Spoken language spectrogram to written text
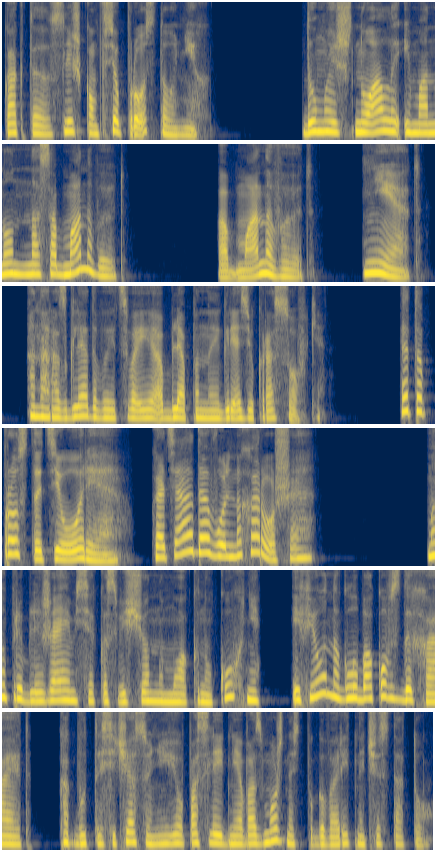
как-то слишком все просто у них. Думаешь, Нуала и Манон нас обманывают? Обманывают? Нет. Она разглядывает свои обляпанные грязью кроссовки. Это просто теория, хотя довольно хорошая. Мы приближаемся к освещенному окну кухни, и Фиона глубоко вздыхает, как будто сейчас у нее последняя возможность поговорить на чистоту.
